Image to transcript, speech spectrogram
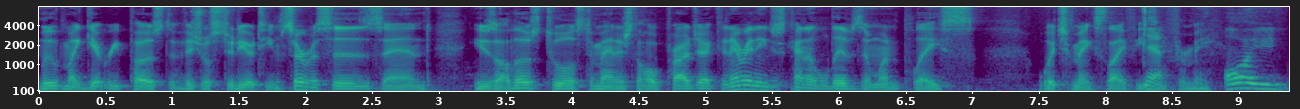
move my Git repos to Visual Studio Team Services and use all those tools to manage the whole project, and everything just kind of lives in one place, which makes life easy yeah. for me. Or you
